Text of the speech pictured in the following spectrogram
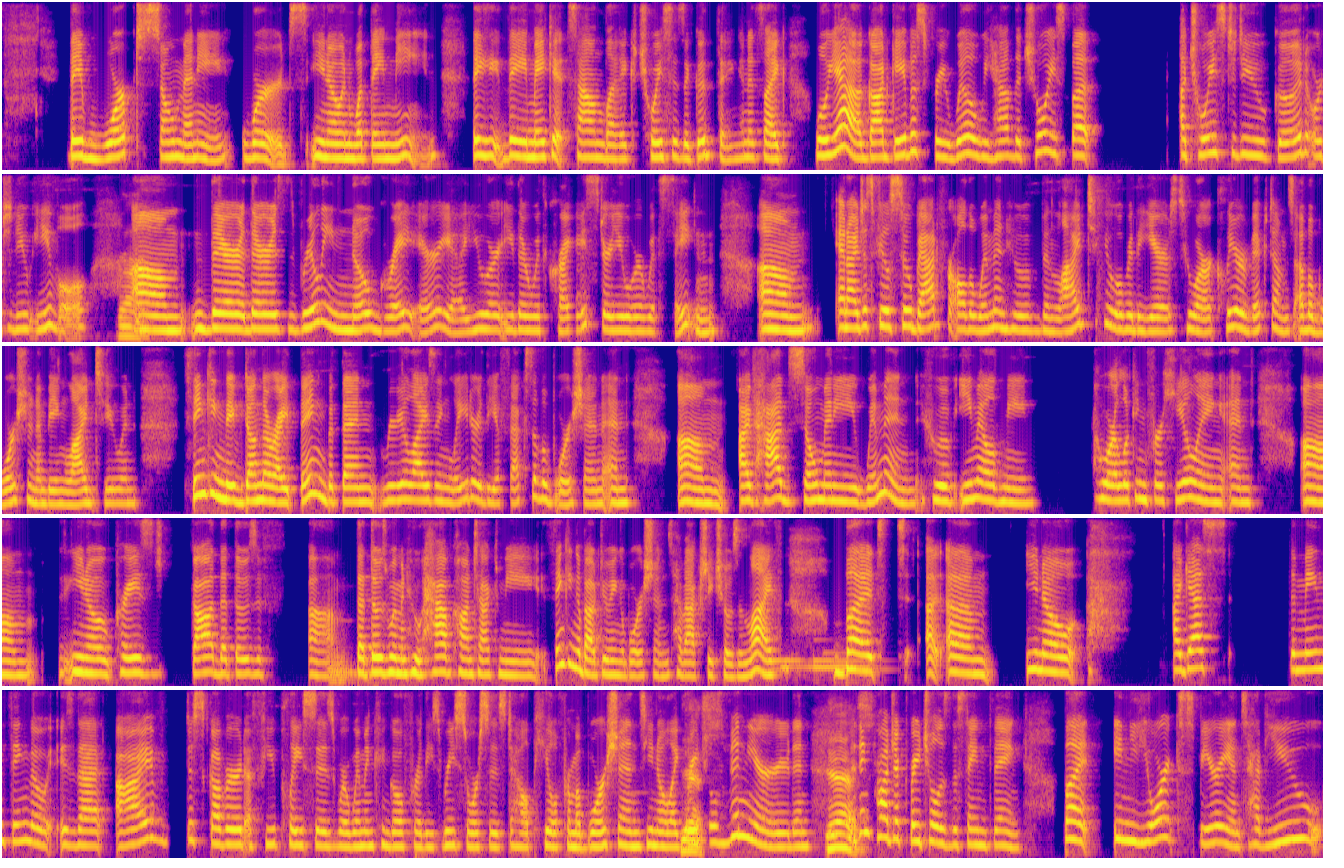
they've warped so many words you know and what they mean they they make it sound like choice is a good thing and it's like well yeah god gave us free will we have the choice but a choice to do good or to do evil right. um there there is really no gray area you are either with christ or you are with satan um and i just feel so bad for all the women who have been lied to over the years who are clear victims of abortion and being lied to and thinking they've done the right thing, but then realizing later the effects of abortion. And um, I've had so many women who have emailed me who are looking for healing and, um, you know, praised God that those if um, that those women who have contacted me thinking about doing abortions have actually chosen life. But, uh, um, you know, I guess the main thing though is that I've discovered a few places where women can go for these resources to help heal from abortions, you know, like yes. Rachel's Vineyard. And yes. I think Project Rachel is the same thing. But in your experience, have you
